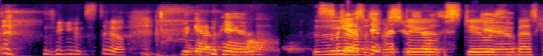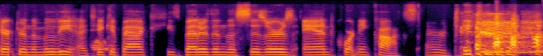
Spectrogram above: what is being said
Team. Stu. Team Stu. Let me get a pin. This is Let me get a justice for Stu. Stu is the best character in the movie. I take oh. it back. He's better than the Scissors and Courteney Cox. I would take it back.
